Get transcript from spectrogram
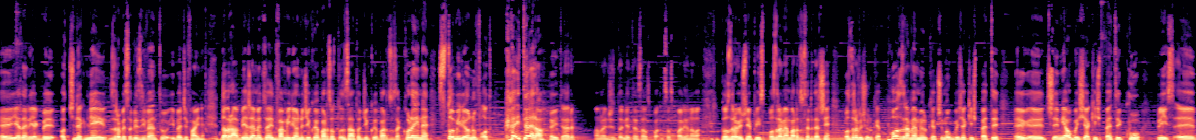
e, jeden jakby odcinek mniej, zrobię sobie z eventu i będzie fajnie. Dobra, bierzemy tutaj 2 miliony, dziękuję bardzo za to, dziękuję bardzo za kolejne 100 milionów od hejtera. Hejter. Mam nadzieję, że to nie ten sam spa- co Spalionowa. Pozdrowisz mnie, please, pozdrawiam bardzo serdecznie. Pozdrowisz Julkę, pozdrawiam Julkę. Czy mógłbyś jakieś pety, y, y, czy miałbyś jakieś pety Q? Please, y,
